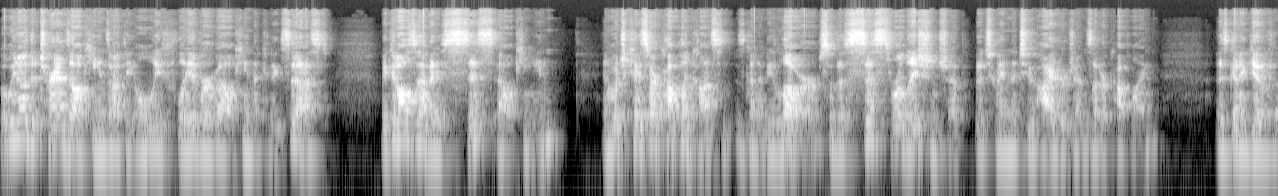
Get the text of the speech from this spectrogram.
But we know that trans alkenes aren't the only flavor of alkene that can exist. We could also have a cis alkene, in which case our coupling constant is going to be lower. So the cis relationship between the two hydrogens that are coupling is going to give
